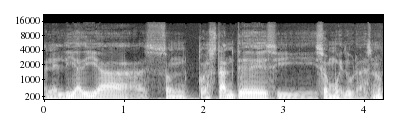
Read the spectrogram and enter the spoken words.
en el día a día son constantes y son muy duras. ¿no?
